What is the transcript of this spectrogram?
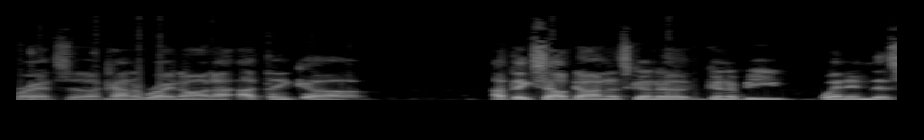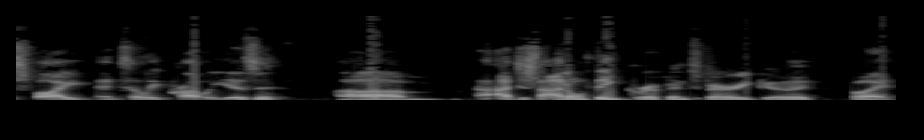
Brad's uh, kind of right on. I, I think uh, I think Saldana's gonna gonna be winning this fight until he probably isn't. Um, I just I don't think Griffin's very good, but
